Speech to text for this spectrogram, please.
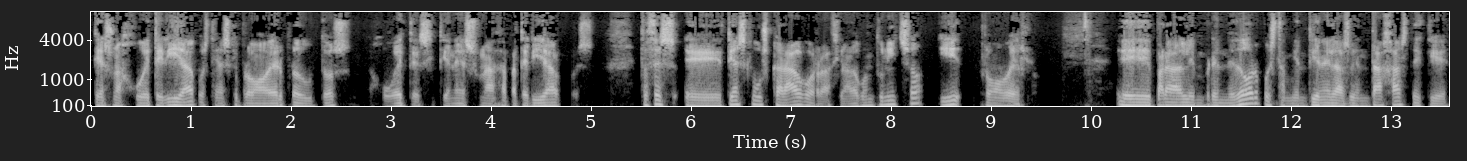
tienes una juguetería, pues tienes que promover productos, juguetes. Si tienes una zapatería, pues entonces eh, tienes que buscar algo relacionado con tu nicho y promoverlo. Eh, para el emprendedor, pues también tiene las ventajas de que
